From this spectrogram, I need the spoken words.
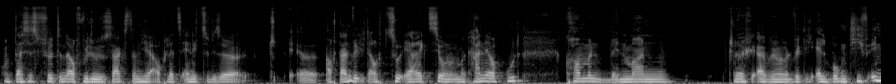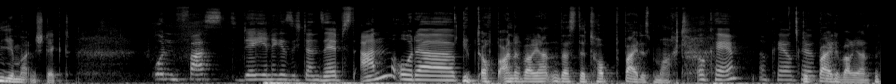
Und das ist, führt dann auch, wie du sagst, dann hier auch letztendlich zu dieser, äh, auch dann wirklich auch zur Erektion. Und man kann ja auch gut kommen, wenn man, Knöchel, äh, wenn man wirklich Ellbogen tief in jemanden steckt. Und fasst derjenige sich dann selbst an oder. Gibt auch andere Varianten, dass der Top beides macht. Okay, okay, okay. Gibt okay. beide Varianten.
